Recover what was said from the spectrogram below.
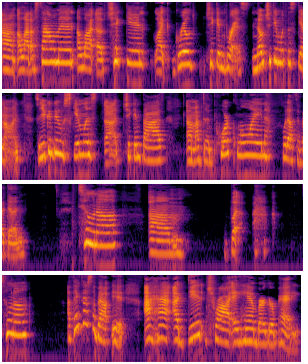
Um, a lot of salmon, a lot of chicken, like grilled chicken breast. No chicken with the skin on. So you can do skinless uh, chicken thighs. Um, I've done pork loin. What else have I done? Tuna. Um, but tuna. I think that's about it. I had I did try a hamburger patty.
